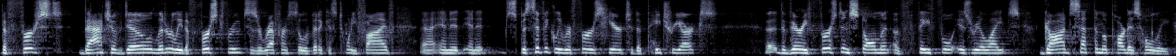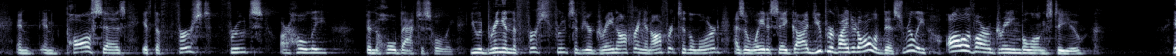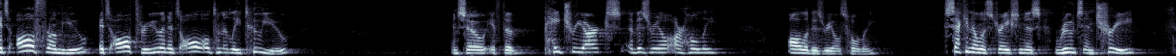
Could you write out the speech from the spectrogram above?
The first batch of dough, literally the first fruits, is a reference to Leviticus 25, uh, and, it, and it specifically refers here to the patriarchs. Uh, the very first installment of faithful Israelites, God set them apart as holy. And, and Paul says if the first fruits are holy, then the whole batch is holy. You would bring in the first fruits of your grain offering and offer it to the Lord as a way to say, God, you provided all of this. Really, all of our grain belongs to you. It's all from you, it's all through you, and it's all ultimately to you. And so, if the patriarchs of Israel are holy, all of Israel is holy. Second illustration is roots and tree.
